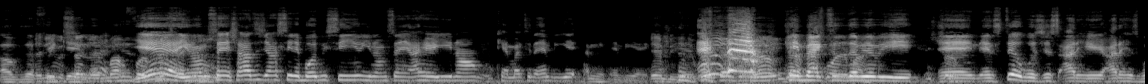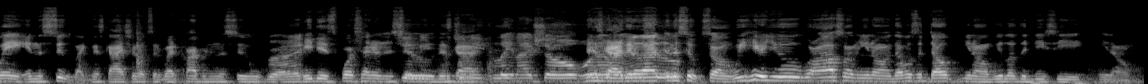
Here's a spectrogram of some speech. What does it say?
of the And even setting freaking. him up. Yeah, Yeah, you know what I'm saying. Shout out to John Cena, boy. We see you. You know what I'm saying. I hear you. You know, came back to the NBA. I mean NBA. NBA. Came back to the. WWE and and still was just out of here, out of his way in the suit. Like this guy showed up to the red carpet in the suit. Right. He did Sports Center in the Jimmy, suit. This guy. Late night show. This guy did a lot in the suit. suit. So we hear you. We're awesome. You know, that was a dope. You know, we love the DC. You know,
